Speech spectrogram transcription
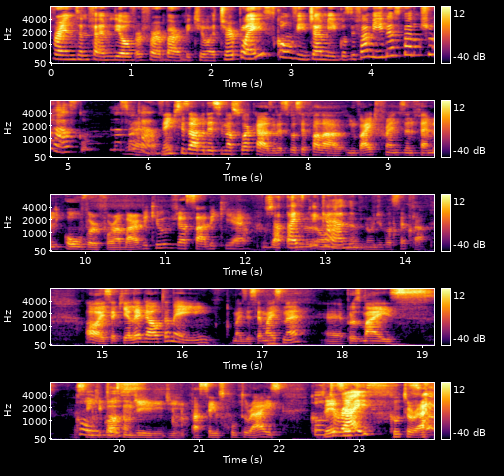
friends and family over for a barbecue at your place. Convide amigos e famílias para um churrasco na sua É, casa. nem precisava desse na sua casa, né? Se você falar invite friends and family over for a barbecue, já sabe que é Já tá explicado. Onde, onde você tá. Ó, esse aqui é legal também, hein? Mas esse é mais, né? É, pros mais. Assim, que Cultos. gostam de, de passeios culturais. Culturais. Culturais.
